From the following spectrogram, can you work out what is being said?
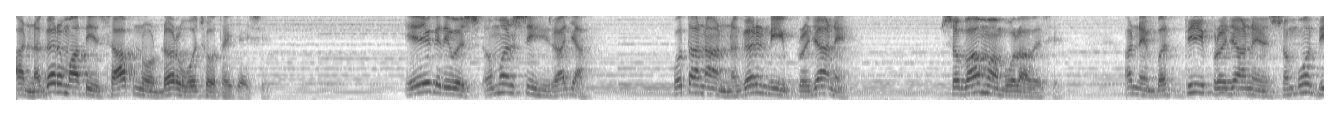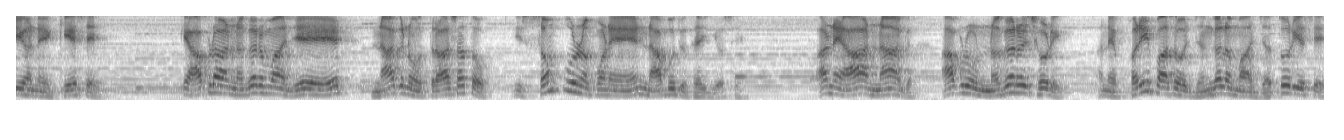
આ નગરમાંથી સાપનો ડર ઓછો થઈ જાય છે. એક દિવસ અમરસિંહ રાજા પોતાના નગરની પ્રજાને સભામાં બોલાવે છે અને બધી પ્રજાને સંબોધી અને કહે છે કે આપણા નગરમાં જે નાગનો ત્રાસ હતો, એ સંપૂર્ણપણે નાબૂદ થઈ ગયો છે. અને આ નાગ આપણું નગર છોડી અને ફરી પાછો જંગલમાં જતો રહે છે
